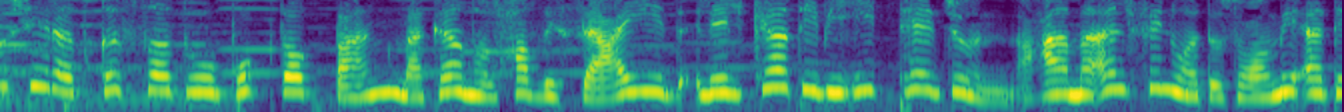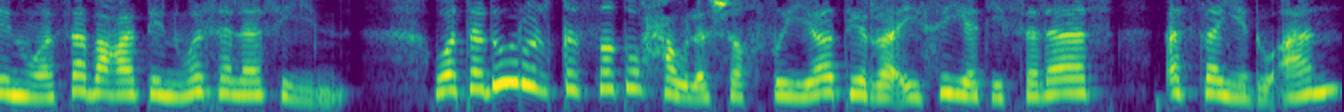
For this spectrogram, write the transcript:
نشرت قصة بوك توك بانغ مكان الحظ السعيد للكاتب إي تي جون عام 1937 وتدور القصة حول الشخصيات الرئيسية الثلاث السيد أن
